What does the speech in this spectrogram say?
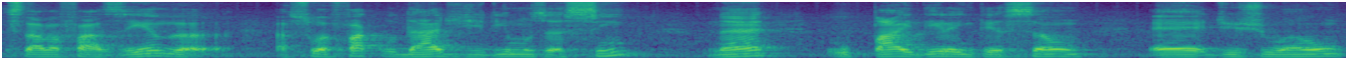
estava fazendo, a, a sua faculdade, diríamos assim. Né? O pai dele, a intenção é, de João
